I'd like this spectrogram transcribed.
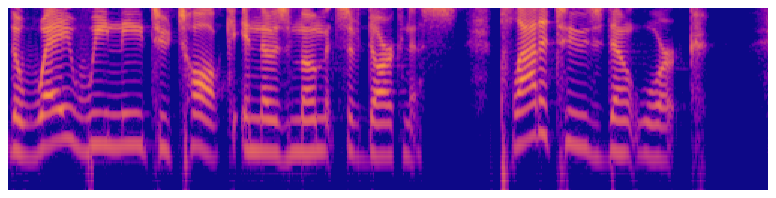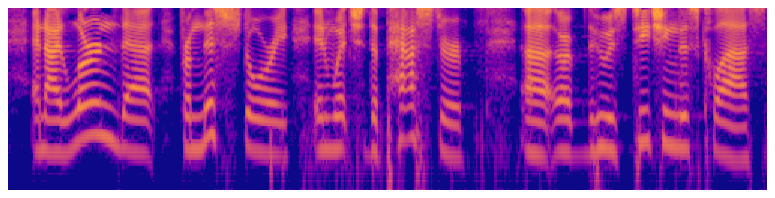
the way we need to talk in those moments of darkness. Platitudes don't work. And I learned that from this story in which the pastor uh, who was teaching this class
